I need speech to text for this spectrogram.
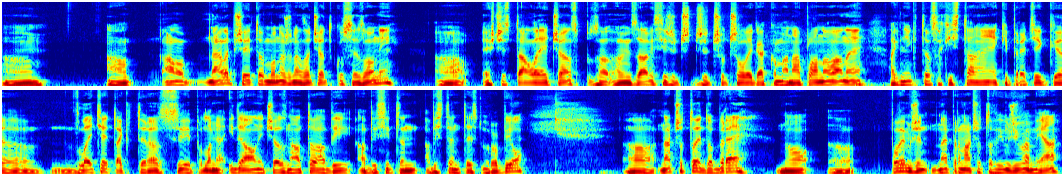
Um, a áno, najlepšie je to možno na začiatku sezóny, ešte stále je čas, závisí, že, že čo človek ako má naplánované. Ak niekto sa chystá na nejaký pretek e, v lete, tak teraz je podľa mňa ideálny čas na to, aby, aby, si, ten, aby si ten test urobil. Na čo to je dobré? No, e, poviem, že najprv na čo to využívam ja.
